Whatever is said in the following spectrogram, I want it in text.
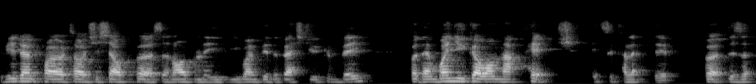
If you don't prioritize yourself first, then I believe you won't be the best you can be. But then when you go on that pitch, it's a collective. But there's a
